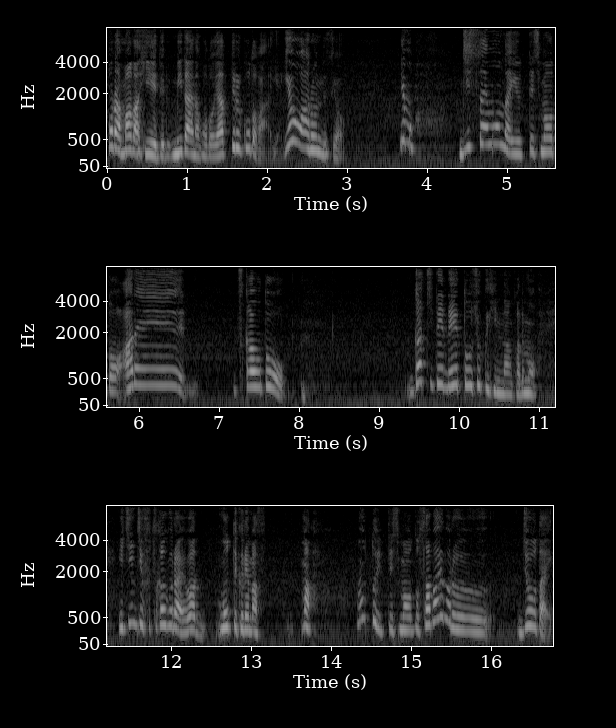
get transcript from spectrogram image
ほらまだ冷えてるみたいなことをやってることがようあるんですよ。でも実際問題言ってしまうとあれ使うとガチで冷凍食品なんかでも1日2日ぐらいは持ってくれます。まあもっと言ってしまうとサバイバル状態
